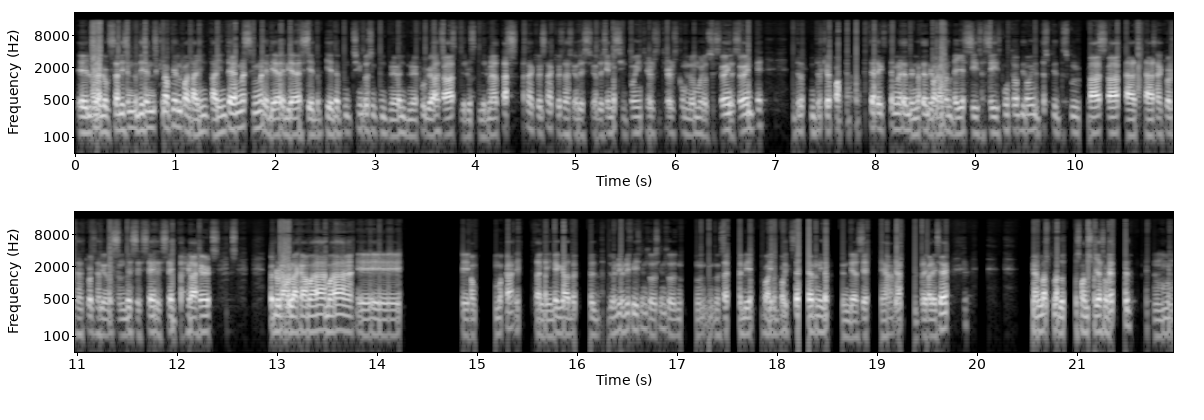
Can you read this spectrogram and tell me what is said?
El, lo que está diciendo, dicen que la pantalla interna se debería de 7.559 pulgadas de una tasa de actualización de 150 Hz como número 20, mientras que la parte externa de la pantalla 6.93 pulgadas, la tasa de actualización de 60 Hz, pero la cámara eh, está integrada entonces no estaría por externa y tendría que ser, al parecer, las dos pantallas en un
